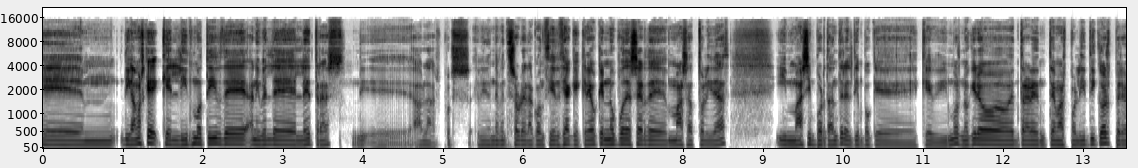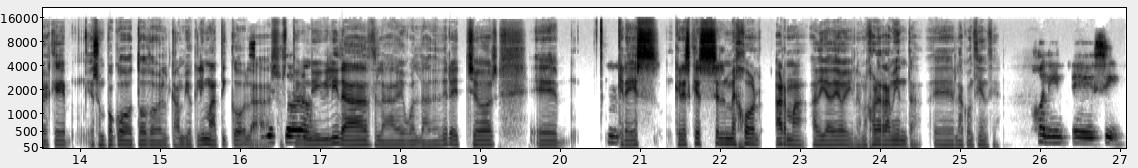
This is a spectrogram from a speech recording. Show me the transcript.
Em, digamos que, el leitmotiv de, a nivel de letras eh, habla, pues, evidentemente, sobre la conciencia, que creo que no puede ser de más actualidad y más importante en el tiempo que, vivimos. No quiero entrar en temas políticos, pero es que es un poco todo el cambio climático, la sostenibilidad, la igualdad de derechos. Eh, mm. ¿crees, ¿Crees que es el mejor arma a día de hoy, la mejor herramienta, eh, la conciencia? Jolín, sí.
